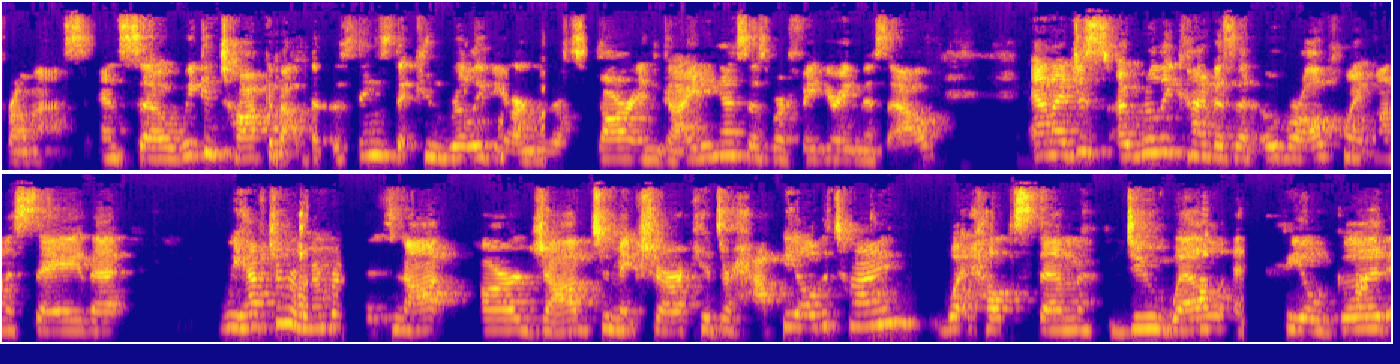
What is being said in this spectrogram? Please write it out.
from us. And so we can talk about those things that can really be our North Star in guiding us as we're figuring this out. And I just, I really kind of, as an overall point, want to say that we have to remember that it's not our job to make sure our kids are happy all the time. What helps them do well and feel good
